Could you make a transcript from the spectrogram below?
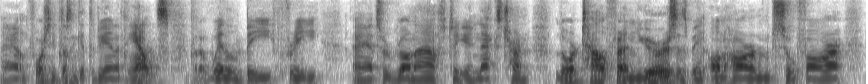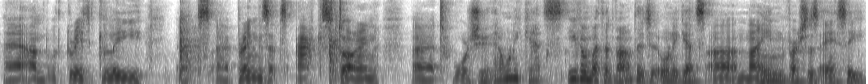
Uh, unfortunately, it doesn't get to do anything else, but it will be free uh, to run after you next turn. Lord Talfrin, yours has been unharmed so far, uh, and with great glee, it uh, brings its axe down uh, towards you. It only gets, even with advantage, it only gets a nine versus AC.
